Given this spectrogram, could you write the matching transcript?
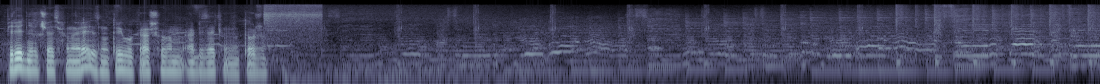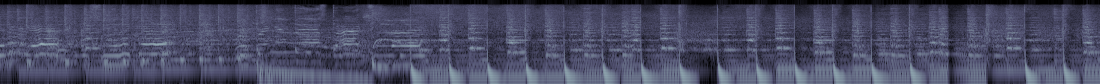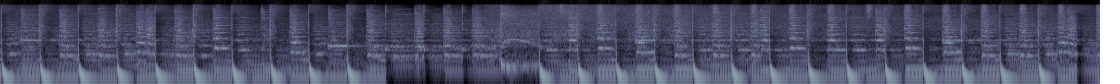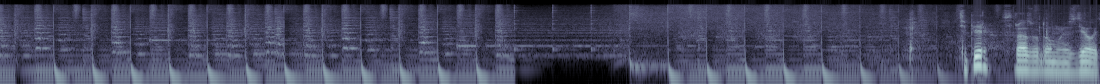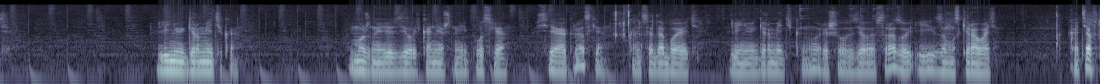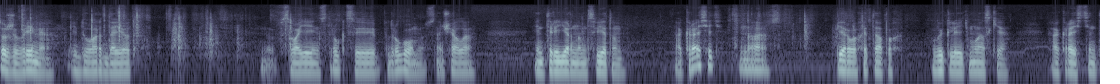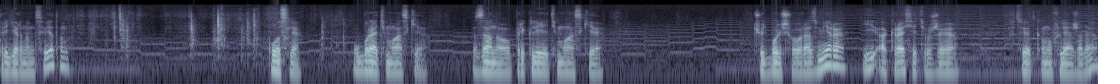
Переднюю часть фонаря изнутри выкрашиваем обязательно тоже. Теперь сразу думаю сделать линию герметика. Можно ее сделать, конечно, и после всей окраски, в конце добавить линию герметика, но решил сделать сразу и замаскировать. Хотя в то же время Эдуард дает в своей инструкции по-другому. Сначала интерьерным цветом окрасить на первых этапах, выклеить маски, окрасить интерьерным цветом. После убрать маски, заново приклеить маски чуть большего размера и окрасить уже в цвет камуфляжа, да?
